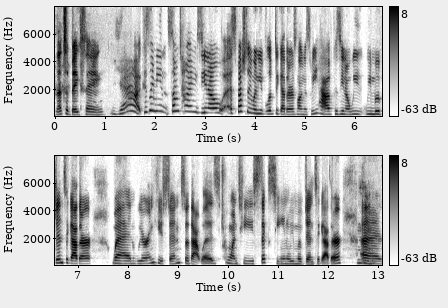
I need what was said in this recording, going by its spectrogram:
That's a big thing. Yeah, because I mean, sometimes you know, especially when you've lived together as long as we have, because you know, we we moved in together when we were in Houston, so that was 2016. We moved in together, mm-hmm. and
